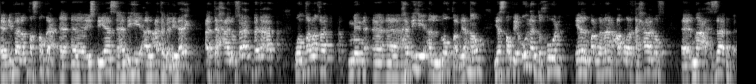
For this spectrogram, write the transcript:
آه، إذا لم تستطع آه، آه، اجتياز هذه العتبة. لذلك التحالفات بدأت وانطلقت من هذه النقطة بأنهم يستطيعون الدخول إلى البرلمان عبر تحالف مع أحزاب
